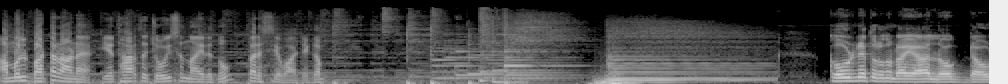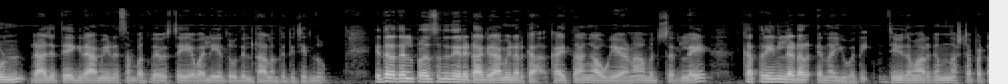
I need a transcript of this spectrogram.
അമുൽ ബട്ടറാണ് യഥാർത്ഥ ചോയ്സ് എന്നായിരുന്നു പരസ്യവാചകം. കോവിഡിനെ തുടർന്നുണ്ടായ ലോക്ക്ഡൗൺ രാജ്യത്തെ ഗ്രാമീണ സമ്പദ് വ്യവസ്ഥയെ വലിയ തോതിൽ താളം തെറ്റിച്ചിരുന്നു. ഇത്തരത്തിൽ പ്രതിസന്ധി നേരിട്ട ഗ്രാമീണർക്ക് കൈത്താങ്ങാവുകയാണ് അമൃത്സറിലെ കത്രീൻ ലെഡർ എന്ന യുവതി. ജീവിതമാർഗം നഷ്ടപ്പെട്ട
